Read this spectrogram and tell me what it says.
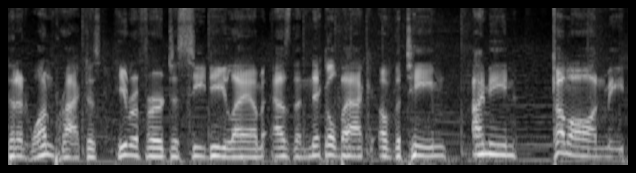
that at one practice he referred to CeeDee Lamb as the nickelback of the team? I mean, come on, meat.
